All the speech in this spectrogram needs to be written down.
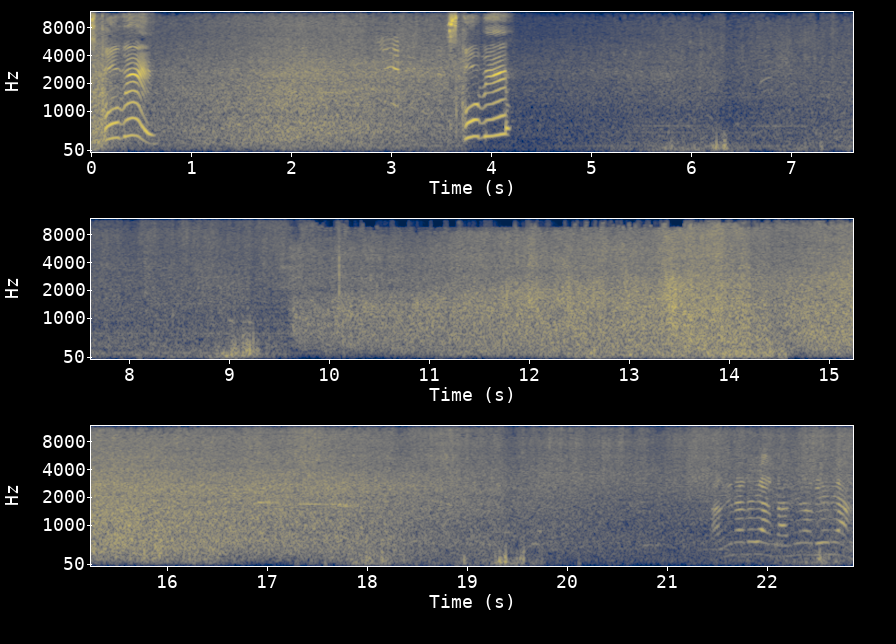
Scooby Scooby Angin ada yang, angin ada yang.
